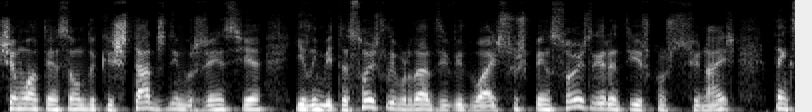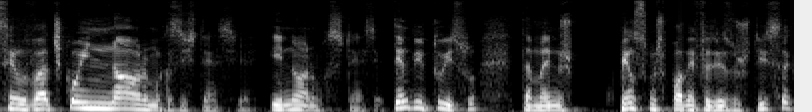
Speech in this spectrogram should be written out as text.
chamam a atenção de que estados de emergência e limitações de liberdades individuais, suspensões de garantias constitucionais, têm que ser levados com enorme resistência. Enorme resistência. Tendo dito isso, também nos, penso que nos podem fazer justiça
